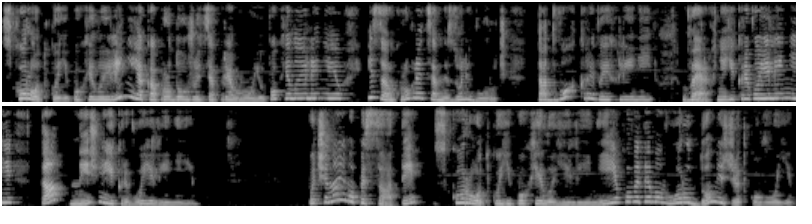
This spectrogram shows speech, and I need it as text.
З короткої похилої лінії, яка продовжується прямою похилою лінією і заокруглюється внизу ліворуч, та двох кривих ліній верхньої кривої лінії та нижньої кривої лінії. Починаємо писати з короткої похилої лінії, яку ведемо вгору до міжрядкової.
